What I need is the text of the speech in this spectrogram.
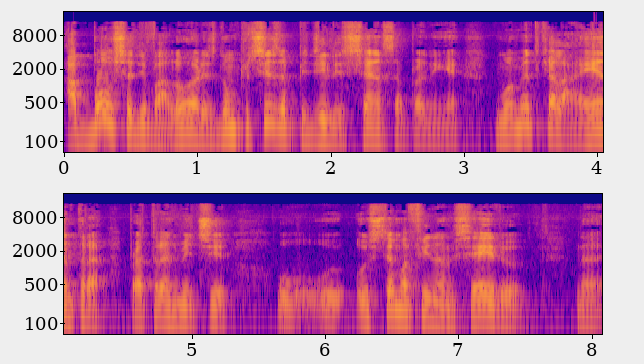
a Bolsa de Valores não precisa pedir licença para ninguém. No momento que ela entra para transmitir o, o, o, sistema financeiro né,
